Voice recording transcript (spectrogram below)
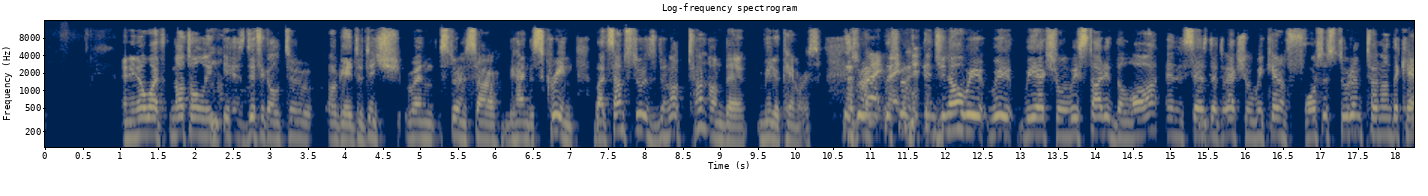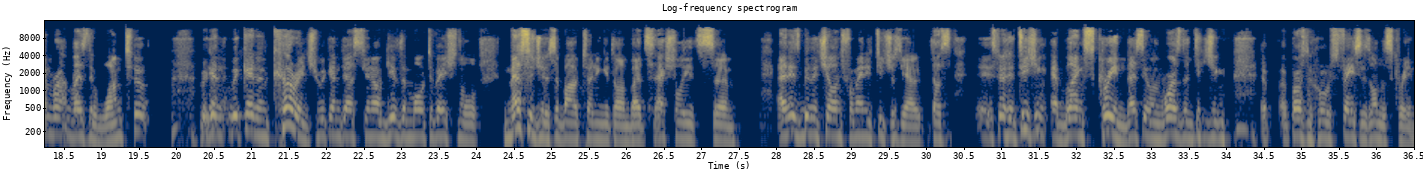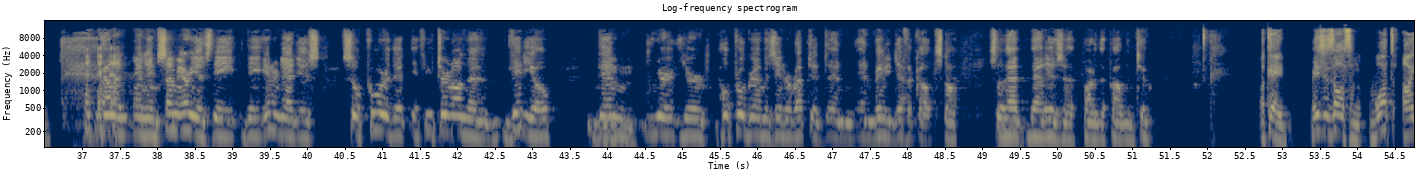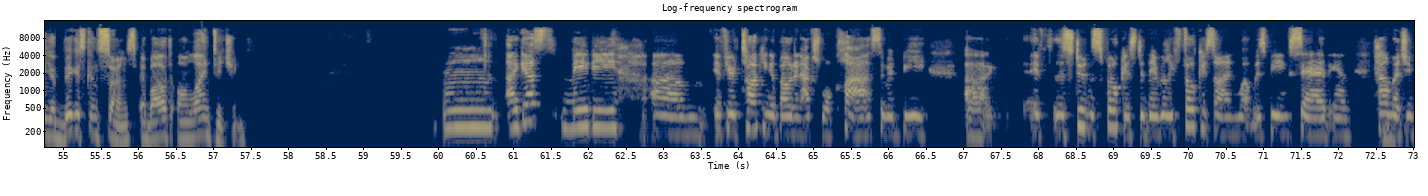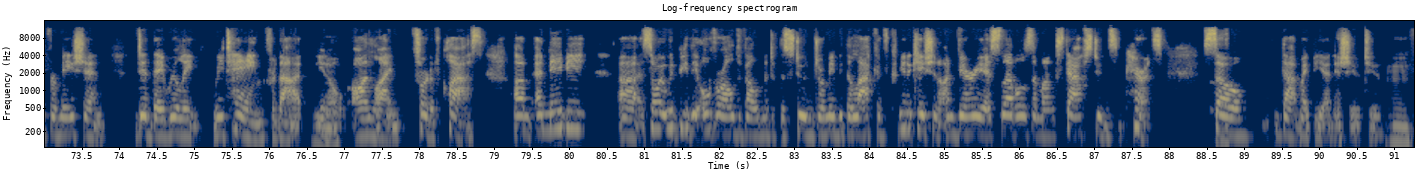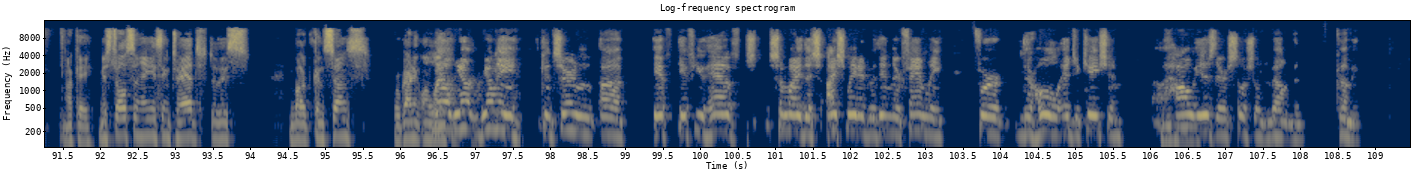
And you know what? Not only it is difficult to okay to teach when students are behind the screen, but some students do not turn on their video cameras. That's right. Right, That's right. right. And you know, we we we actually we studied the law, and it says that actually we cannot force a student turn on the camera unless they want to. We can we can encourage, we can just you know give them motivational messages about turning it on, but actually it's um, and it's been a challenge for many teachers. Yeah, does especially teaching a blank screen. That's even worse than teaching a, a person whose face is on the screen. well, and, and in some areas, the, the internet is so poor that if you turn on the video, then mm-hmm. your your whole program is interrupted and, and really difficult. So so mm-hmm. that that is a part of the problem too. Okay, Mrs. Olson, what are your biggest concerns about online teaching? Mm, I guess maybe um, if you're talking about an actual class, it would be uh, if the students focused, did they really focus on what was being said and how much information did they really retain for that, you know, online sort of class? Um, and maybe uh, so it would be the overall development of the student, or maybe the lack of communication on various levels among staff, students, and parents. So that might be an issue too. Mm, okay, Mr. Olson, anything to add to this about concerns regarding online? Well, the, the only concern uh, if if you have somebody that's isolated within their family for their whole education, uh, how is their social development coming?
